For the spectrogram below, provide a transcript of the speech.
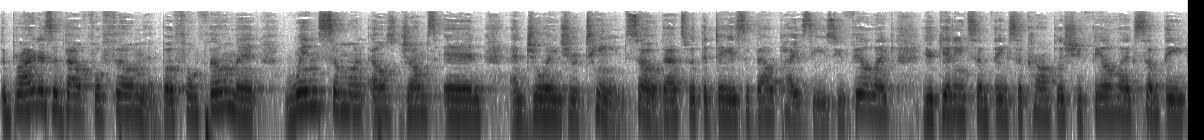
The bride is about fulfillment, but fulfillment when someone else jumps in and joins your team. So that's what the day is about, Pisces. You feel like you're getting some things accomplished. You feel like something,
